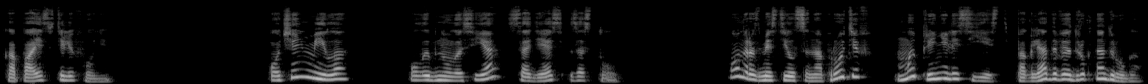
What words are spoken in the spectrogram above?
копаясь в телефоне. «Очень мило», — улыбнулась я, садясь за стол. Он разместился напротив, мы принялись есть, поглядывая друг на друга.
